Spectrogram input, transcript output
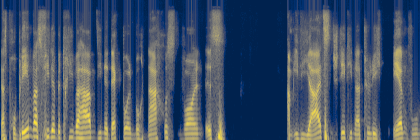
Das Problem, was viele Betriebe haben, die eine Deckbullenbucht nachrüsten wollen, ist, am idealsten steht die natürlich irgendwo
